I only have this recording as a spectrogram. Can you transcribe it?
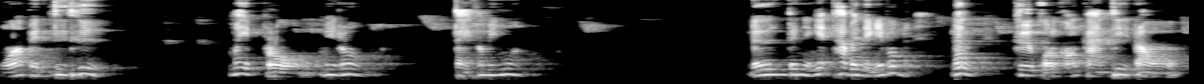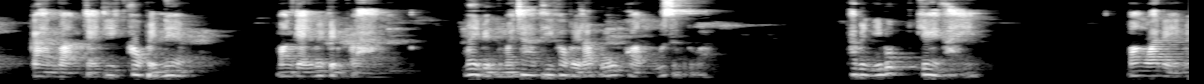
หัวเป็นทื่อๆไม่โปร่งไม่โล่งแต่ก็ไม่ง่วง เดินเป็นอย่างนี้ถ้าเป็นอย่างนี้ปุ๊บนั่นคือผลของการที่เราการวางใจที่เข้าไปแนบวางใจไม่เป็นกลาง ไม่เป็นธรรมชาติที่เข้าไปรับรู้ความรู้สึกตัว ถ้าเป็นนี้ปุ๊บแก้ไข บางวันเห็นไหม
